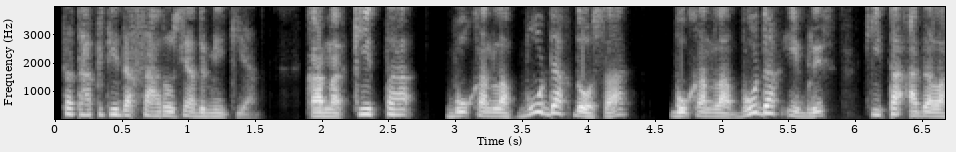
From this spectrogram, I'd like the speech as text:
Tetapi tidak seharusnya demikian. Karena kita bukanlah budak dosa, bukanlah budak iblis, kita adalah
